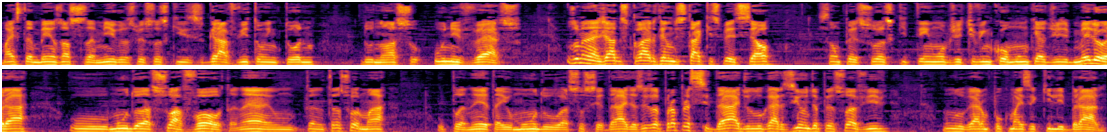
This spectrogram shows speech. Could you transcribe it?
mas também os nossos amigos, as pessoas que gravitam em torno do nosso universo. Os homenageados, claro, têm um destaque especial, são pessoas que têm um objetivo em comum que é de melhorar o mundo à sua volta, né? Um, transformar o planeta e o mundo, a sociedade, às vezes a própria cidade, o lugarzinho onde a pessoa vive, num lugar um pouco mais equilibrado.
